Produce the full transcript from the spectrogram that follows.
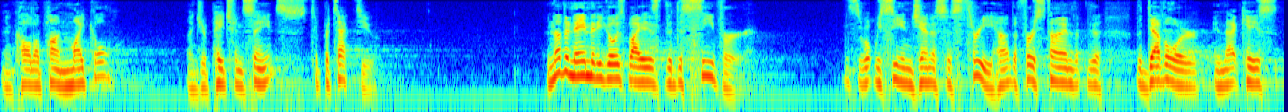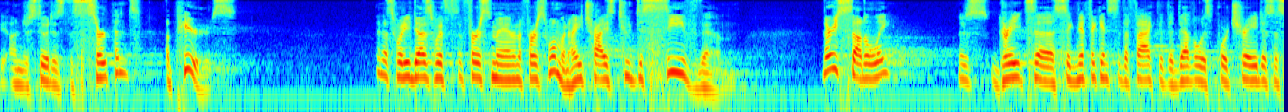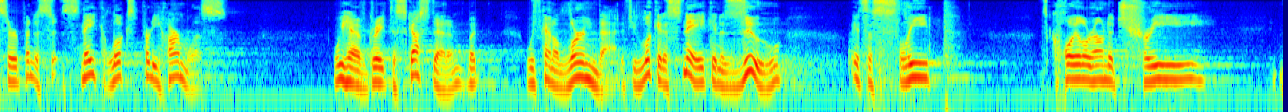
And call upon Michael and your patron saints to protect you. Another name that he goes by is the deceiver. This is what we see in Genesis 3, huh? The first time that the, the devil, or in that case understood as the serpent, appears. And that's what he does with the first man and the first woman, how he tries to deceive them. Very subtly. There's great uh, significance to the fact that the devil is portrayed as a serpent. A snake looks pretty harmless. We have great disgust at him, but We've kind of learned that. If you look at a snake in a zoo, it's asleep, it's coiled around a tree,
